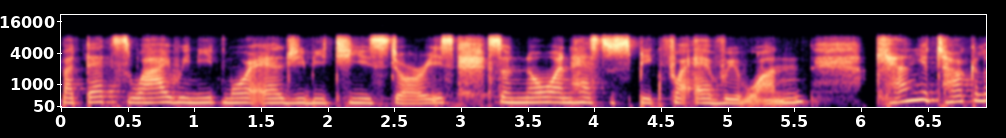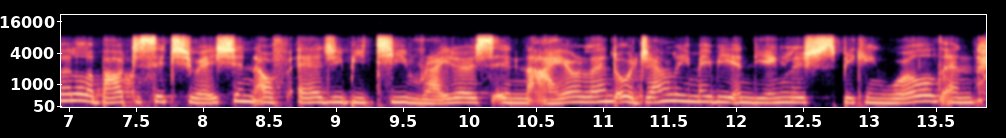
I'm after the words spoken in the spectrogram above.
But that's why we need more LGBT stories. So no one has to speak for everyone. Can you talk a little about the situation of LGBT writers in Ireland or generally maybe in the English speaking world? And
